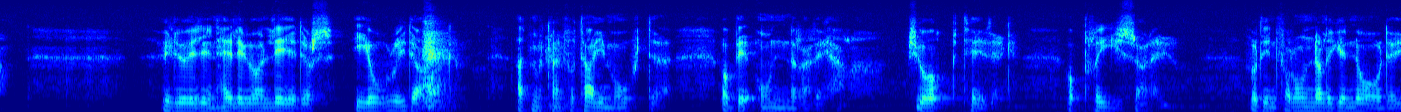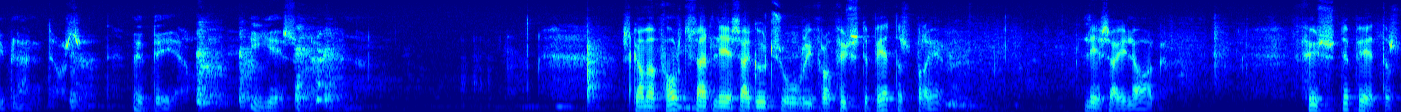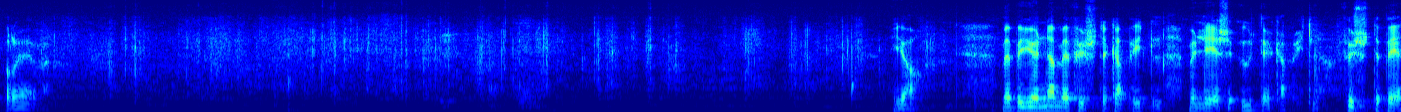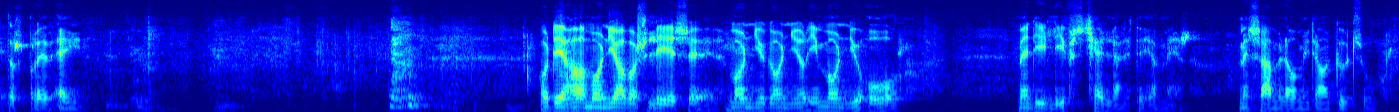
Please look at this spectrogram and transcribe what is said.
Vil du i Din Hellige Ånd lede oss i ordet i dag, at vi kan få ta imot det og beundre deg, Herre. Se opp til deg og prise deg for din forunderlige nåde iblant oss. Vi ber i Jesu navn. Skal vi fortsatt lese Guds ord fra første Peters brev? Lese i lag. 1. Peters brev. Ja. Vi begynner med første kapittel. Vi leser ut det kapittelet. Første Peters brev 1. Og det har mange av oss lest mange ganger i mange år. Men det er livskjelder, dette her med. Vi samler om i dag Guds ord.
